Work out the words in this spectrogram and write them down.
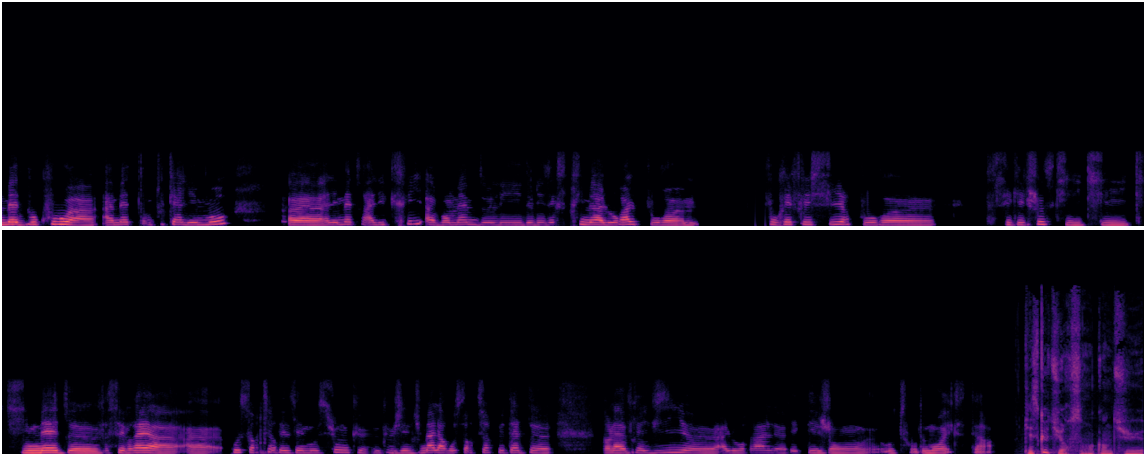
m'aide beaucoup à, à, mettre en tout cas les mots, à les mettre à l'écrit avant même de les, de les exprimer à l'oral pour, pour réfléchir, pour c'est quelque chose qui, qui, qui m'aide, euh, c'est vrai, à, ressortir des émotions que, que j'ai du mal à ressortir peut-être euh, dans la vraie vie, euh, à l'oral, avec des gens autour de moi, etc. Qu'est-ce que tu ressens quand tu,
